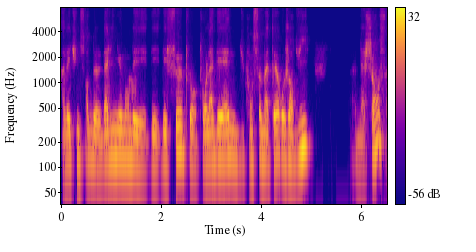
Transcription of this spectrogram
avec une sorte d'alignement des, des, feux pour, pour l'ADN du consommateur. Aujourd'hui, de la chance,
